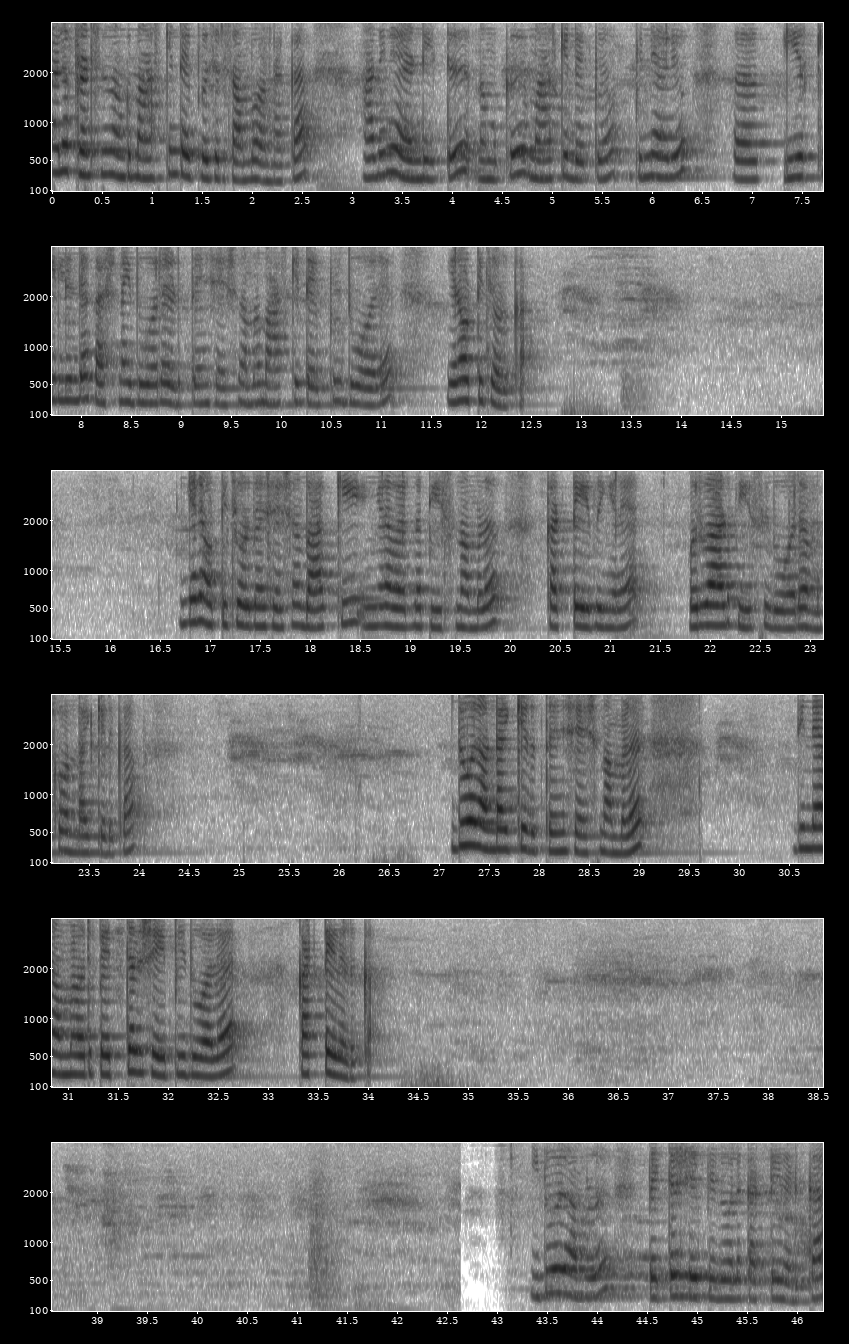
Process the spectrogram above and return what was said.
Hello friends നമുക്ക് മാസ്കിൻ type വെച്ചൊരു സംഭവം ഉണ്ടാക്കാം. അതിന് വേണ്ടിയിട്ട് നമുക്ക് മാസ്കിൻ ടൈപ്പ് പിന്നെ ഒരു ഈർക്കില്ലിന്റെ കഷ്ണം ഇതുപോലെ എടുത്തതിന് ശേഷം നമ്മൾ മാസ്കിൻ ടൈപ്പ് ഇതുപോലെ ഇങ്ങനെ ഒട്ടിച്ചു കൊടുക്കാം. ഇങ്ങനെ ഒട്ടിച്ചു കൊടുത്തതിന് ശേഷം ബാക്കി ഇങ്ങനെ വരുന്ന പീസ് നമ്മൾ കട്ട് ചെയ്ത് ഇങ്ങനെ ഒരുപാട് പീസ് ഇതുപോലെ നമുക്ക് ഉണ്ടാക്കിയെടുക്കാം. ഇതുപോലെ ഉണ്ടാക്കിയെടുത്തതിന് ശേഷം നമ്മൾ ഇതിനെ നമ്മളൊരു പെറ്റൽ ഷേപ്പ് ഇതുപോലെ കട്ട് ചെയ്തെടുക്കാം. ഇതുപോലെ നമ്മൾ പെറ്റൽ ഷേപ്പ് ഇതുപോലെ കട്ട് ചെയ്തെടുക്കുക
